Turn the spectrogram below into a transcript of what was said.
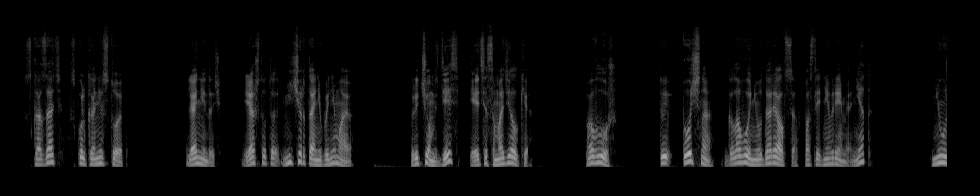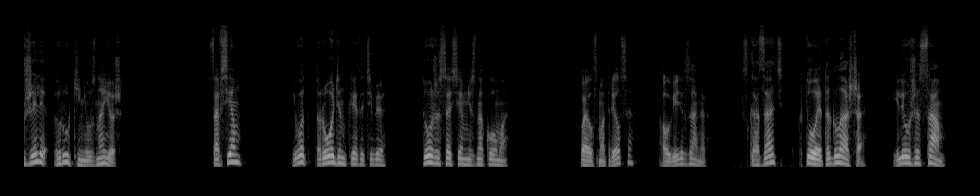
«Сказать, сколько они стоят?» «Леонидович, я что-то ни черта не понимаю. Причем здесь эти самоделки?» «Павлуш, ты точно головой не ударялся в последнее время, нет? Неужели руки не узнаешь? Совсем? И вот родинка это тебе тоже совсем не знакома. Павел смотрелся, а увидев замер. Сказать, кто это Глаша? Или уже сам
